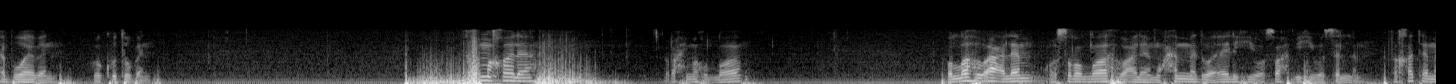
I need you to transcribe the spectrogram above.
أبوابا وكتبا. ثم قال رحمه الله والله أعلم وصلى الله على محمد وآله وصحبه وسلم. فختم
